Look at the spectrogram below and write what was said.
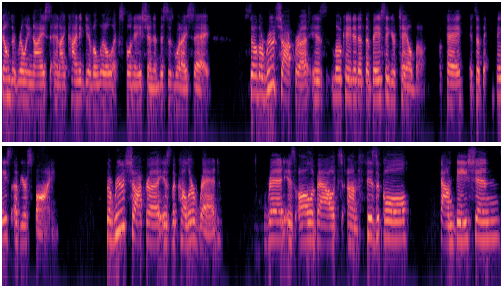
filmed it really nice and I kind of give a little explanation and this is what I say. So the root chakra is located at the base of your tailbone. Okay. It's at the base of your spine. The root chakra is the color red. Red is all about um, physical foundations,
